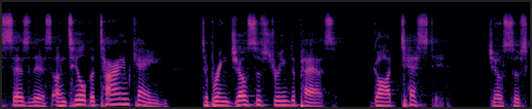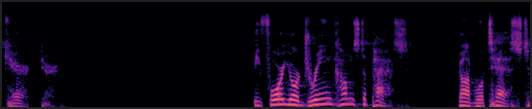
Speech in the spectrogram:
says this Until the time came to bring Joseph's dream to pass, God tested Joseph's character. Before your dream comes to pass, God will test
